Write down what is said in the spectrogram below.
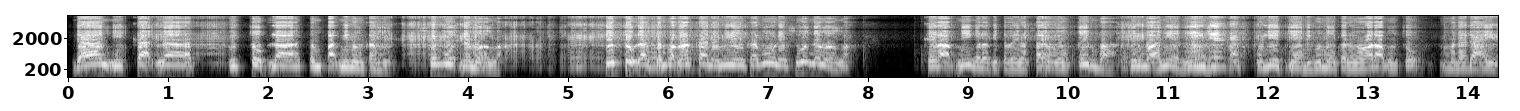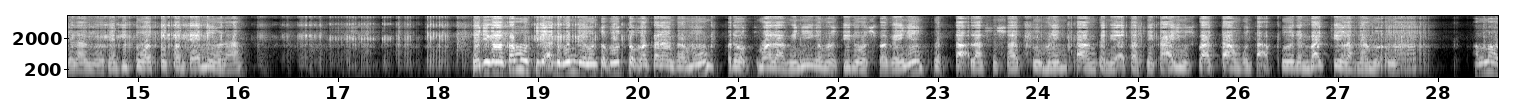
Dan ikatlah, tutuplah tempat minum kamu. Sebut nama Allah. Tutuplah tempat makan dan minum kamu dan sebut nama Allah. Kirab ni kalau kita bagi masalah dengan qirbah. Qirbah ni adalah bekas kulit yang digunakan oleh Arab untuk menadah air dalamnya. Dan itu water container lah. Jadi kalau kamu tidak ada benda untuk menutup makanan kamu pada waktu malam ini, kamu nak tidur sebagainya, letaklah sesuatu melintangkan di atasnya kayu sebatang pun tak apa dan bacalah nama Allah. Allah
